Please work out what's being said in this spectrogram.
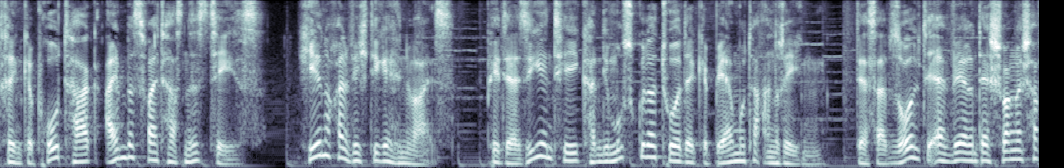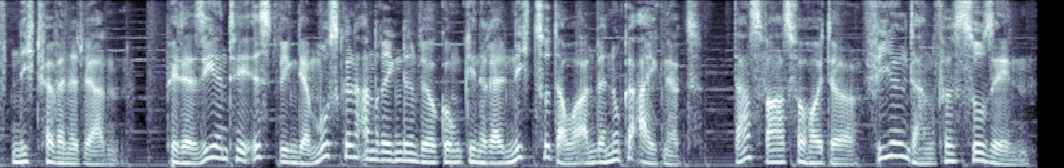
Trinke pro Tag ein bis zwei Tassen des Tees. Hier noch ein wichtiger Hinweis. Petersilientee kann die Muskulatur der Gebärmutter anregen. Deshalb sollte er während der Schwangerschaft nicht verwendet werden. Petersilientee ist wegen der muskelanregenden Wirkung generell nicht zur Daueranwendung geeignet. Das war's für heute. Vielen Dank fürs Zusehen.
